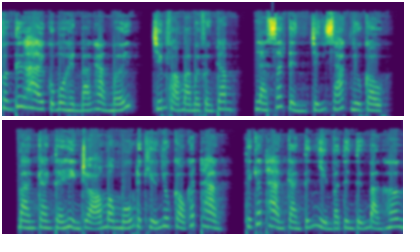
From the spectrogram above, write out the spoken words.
Phần thứ hai của mô hình bán hàng mới chiếm khoảng 30% là xác định chính xác nhu cầu. Bạn càng thể hiện rõ mong muốn được hiểu nhu cầu khách hàng thì khách hàng càng tín nhiệm và tin tưởng bạn hơn.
